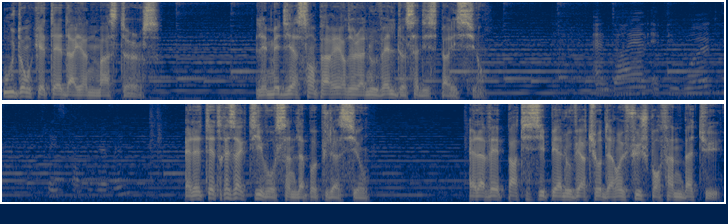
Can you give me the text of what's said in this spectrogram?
Où donc était Diane Masters? Les médias s'emparèrent de la nouvelle de sa disparition. Elle était très active au sein de la population. Elle avait participé à l'ouverture d'un refuge pour femmes battues.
